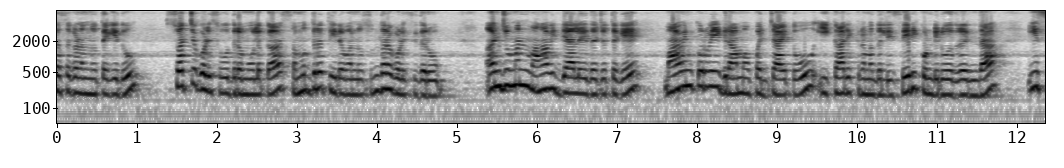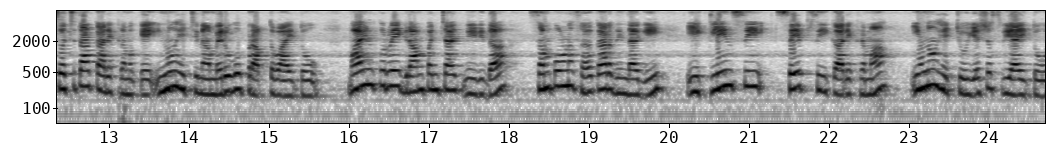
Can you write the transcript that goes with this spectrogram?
ಕಸಗಳನ್ನು ತೆಗೆದು ಸ್ವಚ್ಛಗೊಳಿಸುವುದರ ಮೂಲಕ ಸಮುದ್ರ ತೀರವನ್ನು ಸುಂದರಗೊಳಿಸಿದರು. ಅಂಜುಮನ್ ಮಹಾವಿದ್ಯಾಲಯದ ಜೊತೆಗೆ ಮಾವಿನಕುರ್ವಿ ಗ್ರಾಮ ಪಂಚಾಯತವು ಈ ಕಾರ್ಯಕ್ರಮದಲ್ಲಿ ಸೇರಿಕೊಂಡಿರುವುದರಿಂದ ಈ ಸ್ವಚ್ಛತಾ ಕಾರ್ಯಕ್ರಮಕ್ಕೆ ಇನ್ನೂ ಹೆಚ್ಚಿನ ಮೆರುಗು ಪ್ರಾಪ್ತವಾಯಿತು. ಮಾವಿನಕುರ್ವೆ ಗ್ರಾಮ ಪಂಚಾಯತ್ ನೀಡಿದ ಸಂಪೂರ್ಣ ಸಹಕಾರದಿಂದಾಗಿ ಈ ಕ್ಲೀನ್ ಸಿ, ಸೇಫ್ ಸಿ ಕಾರ್ಯಕ್ರಮ ಇನ್ನೂ ಹೆಚ್ಚು ಯಶಸ್ವಿಯಾಯಿತು.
